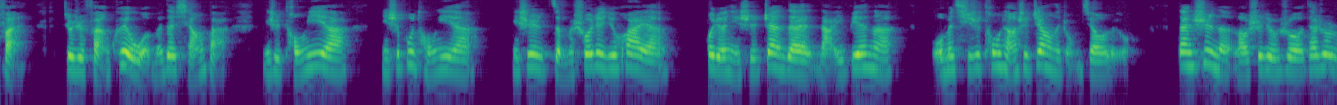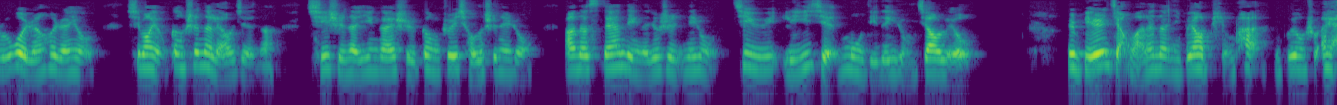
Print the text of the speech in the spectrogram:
反，就是反馈我们的想法。你是同意啊？你是不同意啊？你是怎么说这句话呀？或者你是站在哪一边呢？我们其实通常是这样的一种交流。但是呢，老师就是说，他说如果人和人有希望有更深的了解呢，其实呢，应该是更追求的是那种 understanding 的，就是那种基于理解目的的一种交流。就别人讲完了呢，你不要评判，你不用说，哎呀，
